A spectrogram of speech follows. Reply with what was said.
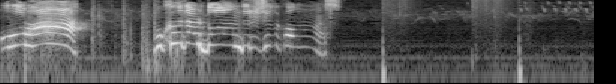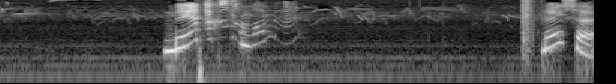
Oha! Bu kadar dolandırıcılık olmaz. Neye takıldım lan ben? Neyse.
